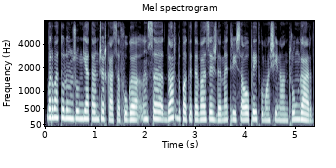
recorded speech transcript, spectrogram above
Bărbatul înjunghiat a încercat să fugă, însă doar după câteva zeci de metri s-a oprit cu mașina într-un gard.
